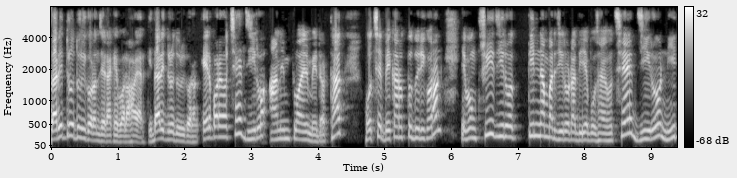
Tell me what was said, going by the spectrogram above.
দারিদ্র দূরীকরণ যেটাকে বলা হয় আর কি দারিদ্র দূরীকরণ এরপরে হচ্ছে জিরো আনএমপ্লয়মেন্ট অর্থাৎ হচ্ছে বেকারত্ব দূরীকরণ এবং থ্রি জিরো তিন নাম্বার জিরোটা দিয়ে বোঝায় হচ্ছে জিরো নিট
